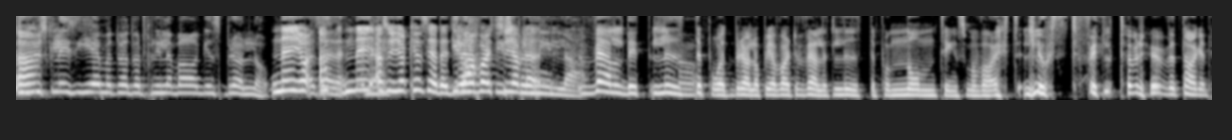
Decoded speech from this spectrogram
trodde Ja. du skulle ge mig att du hade varit Pernilla Wahlgrens bröllop. Nej, jag, Alltså, att, nej, alltså jag kan säga det. att Jag har varit så Grattis, jävla Pernilla. väldigt lite på ett bröllop och jag har varit väldigt lite på någonting som har varit lustfyllt överhuvudtaget.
